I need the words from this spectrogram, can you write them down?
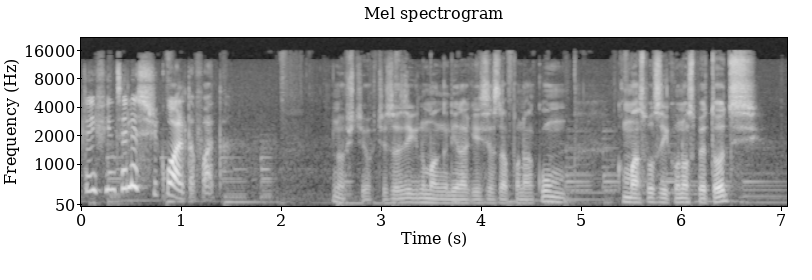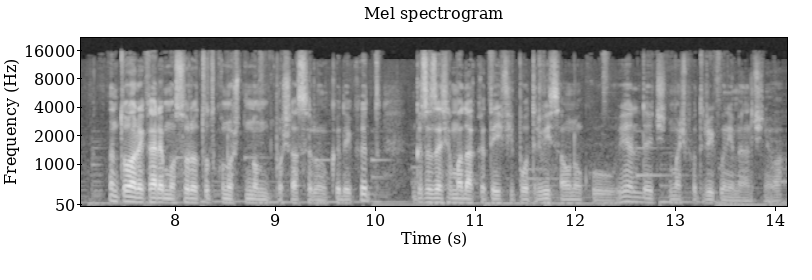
te-ai fi înțeles și cu o altă fată. Nu știu ce să zic, nu m-am gândit la chestia asta până acum. Cum am spus, îi cunosc pe toți. Într-o oarecare măsură tot cunoști un om după șase luni cât de cât, încât să-ți dai seama dacă te-ai fi potrivit sau nu cu el, deci nu m-aș potrivi cu nimeni altcineva.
